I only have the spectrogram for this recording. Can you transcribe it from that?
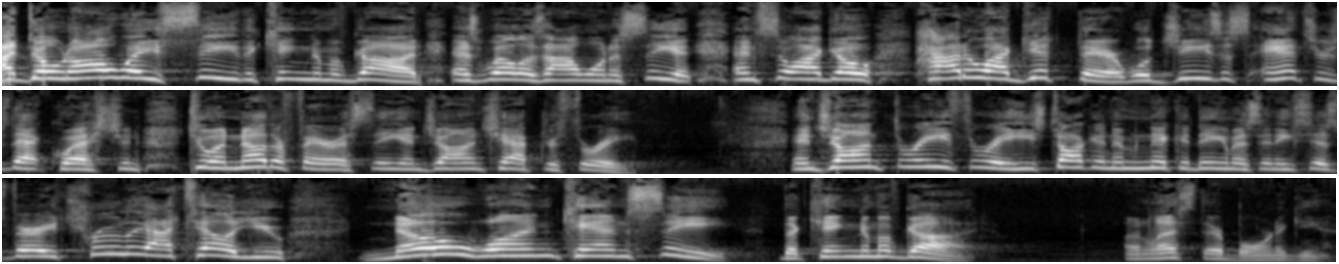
I don't always see the kingdom of God as well as I want to see it. And so I go, how do I get there? Well, Jesus answers that question to another Pharisee in John chapter 3. In John 3 3, he's talking to Nicodemus and he says, Very truly I tell you, no one can see the kingdom of God unless they're born again.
